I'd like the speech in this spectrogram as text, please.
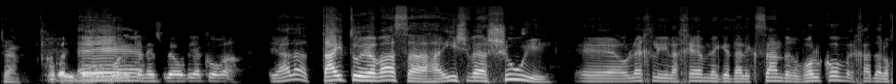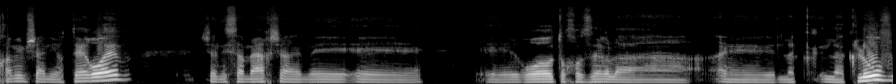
כן. אבל בואו בוא אה, ניכנס לעובי הקורה. יאללה, טייטו יבאסה, האיש והשוי, אה, הולך להילחם נגד אלכסנדר וולקוב, אחד הלוחמים שאני יותר אוהב, שאני שמח שאני אה, אה, רואה אותו חוזר ל, אה, לכלוב.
